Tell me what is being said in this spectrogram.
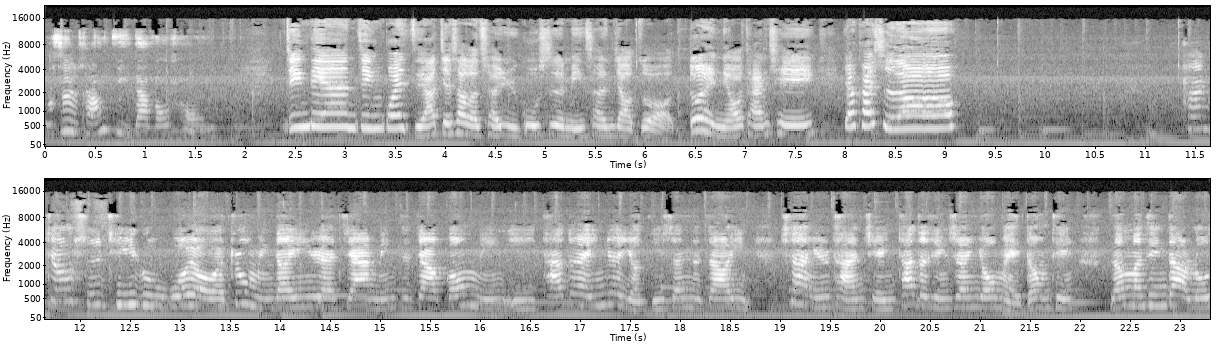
我是长脊大兜虫。今天金龟子要介绍的成语故事名称叫做“对牛弹琴”，要开始喽。春秋时期，鲁国有个著名的音乐家，名字叫公明仪。他对音乐有极深的造诣，善于弹琴。他的琴声优美动听，人们听到如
